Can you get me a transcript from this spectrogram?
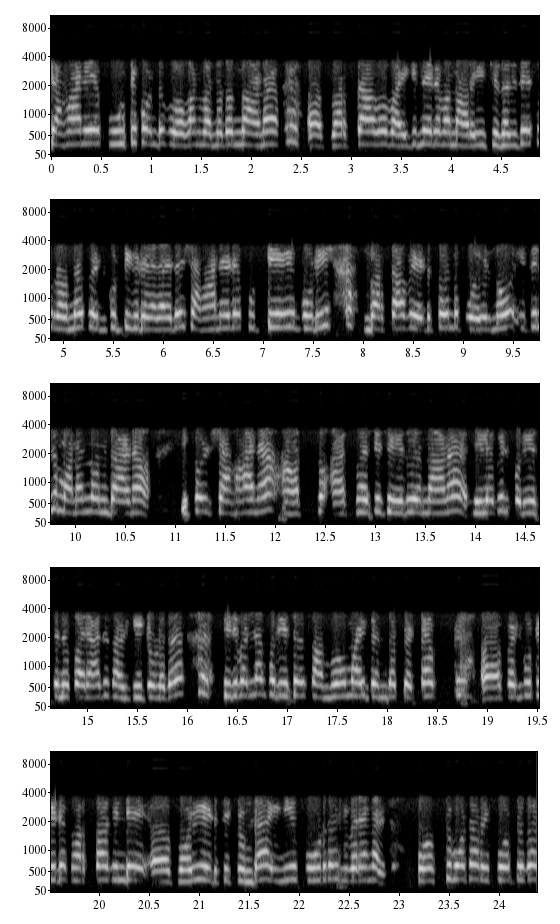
ഷഹാനയെ കൂട്ടിക്കൊണ്ടു പോകാൻ വന്നതെന്നാണ് ഭർത്താവ് വൈകുന്നേരം വന്ന് അറിയിച്ചത് ഇതേ തുടർന്ന് പെൺകുട്ടിയുടെ അതായത് ഷഹാനയുടെ കുട്ടിയെയും കൂടി ഭർത്താവ് എടുത്തുകൊണ്ട് പോയിരുന്നു. ഇതിൽ മണന്നൊണ്ടാണ് ഇപ്പോൾ ഷഹാന ആത്മ ആത്മഹത്യ ചെയ്തു എന്നാണ് നിലവിൽ പോലീസിന് പരാതി നൽകിയിട്ടുള്ളത്. തിരുവല്ലം പോലീസ് സംഭവവുമായി ബന്ധപ്പെട്ട് പെൺകുട്ടിയുടെ ഭർത്താവിന്റെ മൊഴി എടുത്തിട്ടുണ്ട്. ഇനി കൂടുതൽ വിവരങ്ങൾ പോസ്റ്റ്മോർട്ടം റിപ്പോർട്ടുകൾ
